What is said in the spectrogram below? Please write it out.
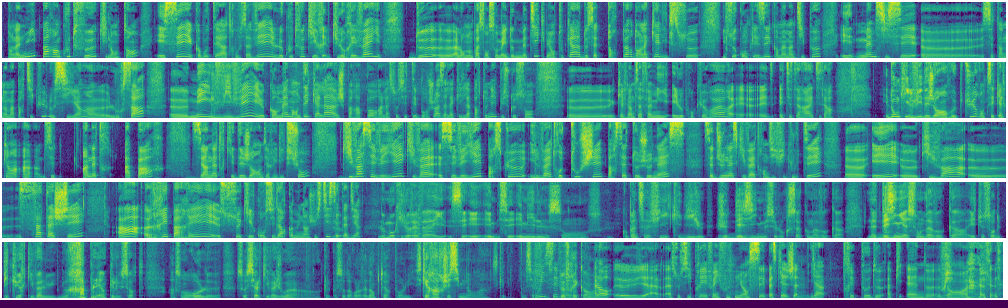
dans la nuit, par un coup de feu qu'il entend, et c'est comme au théâtre, vous savez, le coup de feu qui, qui le réveille de, alors non pas son sommeil dogmatique, mais en tout cas de cette torpeur dans laquelle il se, il se complaisait quand même un petit peu. Et même si c'est euh, un homme à particules aussi, hein, euh, l'Oursa, euh, mais il vivait quand même en décalage par rapport à la société bourgeoise à laquelle il appartenait, puisque son quelqu'un de sa famille est le procureur, etc., etc. Et donc il vit déjà en rupture. Donc c'est quelqu'un, c'est un être à part. C'est un être qui est déjà en déréliction, qui va s'éveiller, qui va s'éveiller parce que il va être touché par cette jeunesse, cette jeunesse qui va être en difficulté euh, et euh, qui va euh, s'attacher à réparer ce qu'il considère comme une injustice, c'est-à-dire... Le mot qui le réveille, c'est Émile, son, copain de sa fille, qui dit je, désigne M. Loursa comme avocat. La désignation de l'avocat est une sorte de piqûre qui va lui, lui rappeler en quelque sorte à son rôle euh, social qui va jouer en quelque sorte un rôle rédempteur pour lui. Ce qui est rare chez Simon, hein, ce qui est, oui, c'est peu fréquent. Hein. Alors, euh, à, ceci près, il faut nuancer parce qu'il y, y a très peu de happy end dans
